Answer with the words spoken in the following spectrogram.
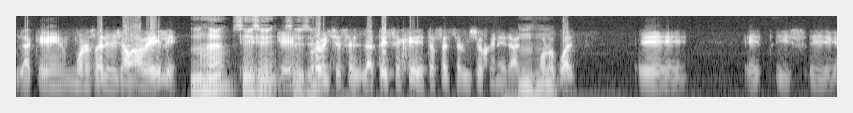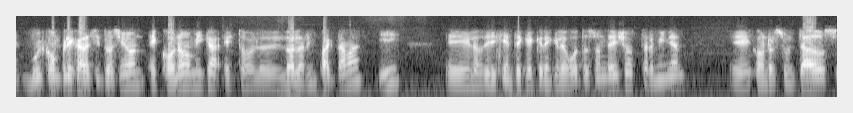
la que en Buenos Aires se llama ABL, sí, sí, que en provincia es la TSG, de tasa de servicio general, por lo cual eh, es, eh, muy compleja la situación económica, esto el dólar impacta más y los dirigentes que creen que los votos son de ellos terminan con resultados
